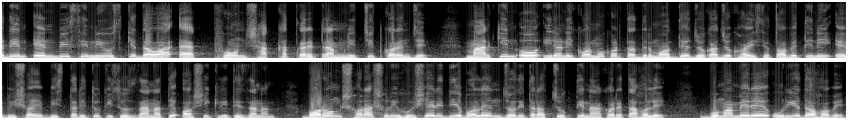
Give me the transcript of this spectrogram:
এদিন এনবিসি নিউজকে দেওয়া এক ফোন সাক্ষাৎকারে ট্রাম্প নিশ্চিত করেন যে মার্কিন ও ইরানি কর্মকর্তাদের মধ্যে যোগাযোগ হয়েছে, তবে তিনি এ বিষয়ে বিস্তারিত কিছু জানাতে অস্বীকৃতি জানান। বরং সরাসরি হুঁশিয়ারি দিয়ে বলেন, যদি তারা চুক্তি না করে তাহলে বোমা মেরে উড়িয়ে দেওয়া হবে।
